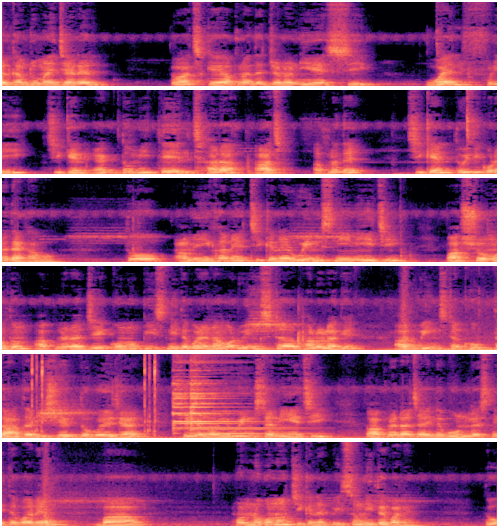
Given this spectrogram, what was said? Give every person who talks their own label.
Speaker 1: Welcome to my channel তো আজকে আপনাদের জন্য নিয়ে এসেছি ওয়েল ফ্রি চিকেন একদমই তেল ছাড়া আজ আপনাদের চিকেন তৈরি করে দেখাবো। তো আমি এখানে চিকেনের উইংস নিয়ে নিয়েছি পাঁচশো মতন। আপনারা যে কোনো পিস নিতে পারেন। আমার উইংসটা ভালো লাগে। আর উইংসটা খুব তাড়াতাড়ি সেদ্ধ হয়ে যায়। সেই জন্য আমি উইংসটা নিয়েছি। তো আপনারা চাইলে বোনলেস নিতে পারেন বা অন্য কোনো চিকেনের পিসও নিতে পারেন। তো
